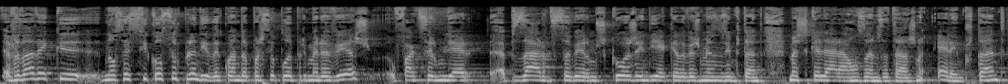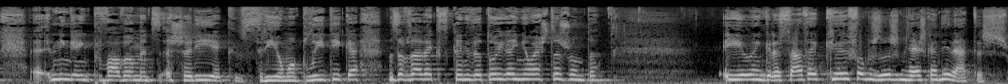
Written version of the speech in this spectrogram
a verdade é que não sei se ficou surpreendida quando apareceu pela primeira vez o facto de ser mulher, apesar de sabermos que hoje em dia é cada vez menos importante, mas se calhar há uns anos atrás era importante. Eh, ninguém provavelmente acharia que seria uma política, mas a verdade é que se candidatou e ganhou esta junta. E o engraçado é que fomos duas mulheres candidatas.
